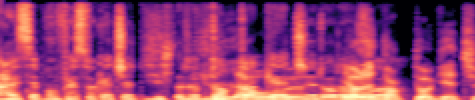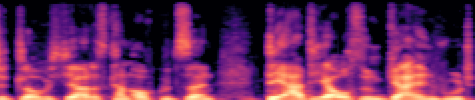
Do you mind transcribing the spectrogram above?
Heißt der Professor Gadget oder Ich Dr. glaube. Gadget oder Ja, oder so? Dr. Gadget, glaube ich. Ja, das kann auch gut sein. Der hatte ja auch so einen geilen Hut,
